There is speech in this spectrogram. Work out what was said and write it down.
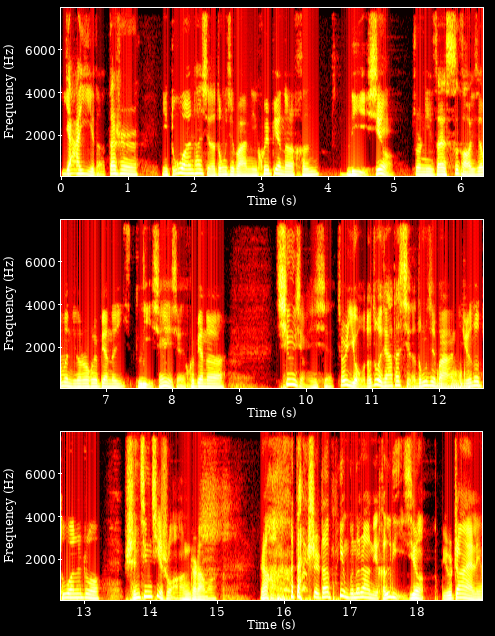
压抑的。但是你读完他写的东西吧，你会变得很理性，就是你在思考一些问题的时候会变得理性一些，会变得清醒一些。就是有的作家他写的东西吧，你觉得读完了之后神清气爽，你知道吗？然后，但是他并不能让你很理性，比如张爱玲，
